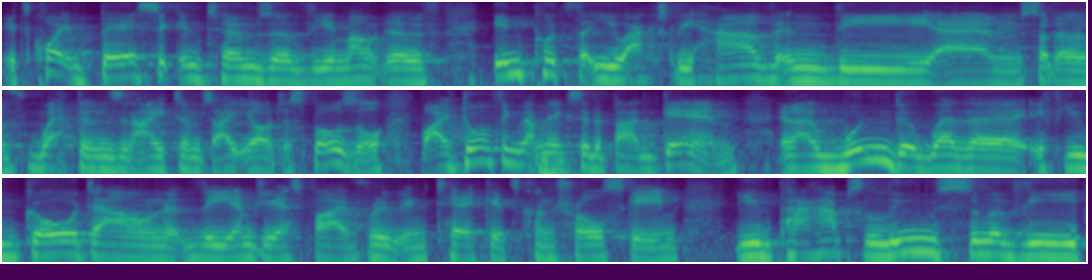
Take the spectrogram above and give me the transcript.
It's quite basic in terms of the amount of inputs that you actually have in the um, sort of weapons and items at your disposal. But I don't think that makes it a bad game, and I wonder whether if you go down the MGS5 route and take its control scheme, you perhaps lose some of the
